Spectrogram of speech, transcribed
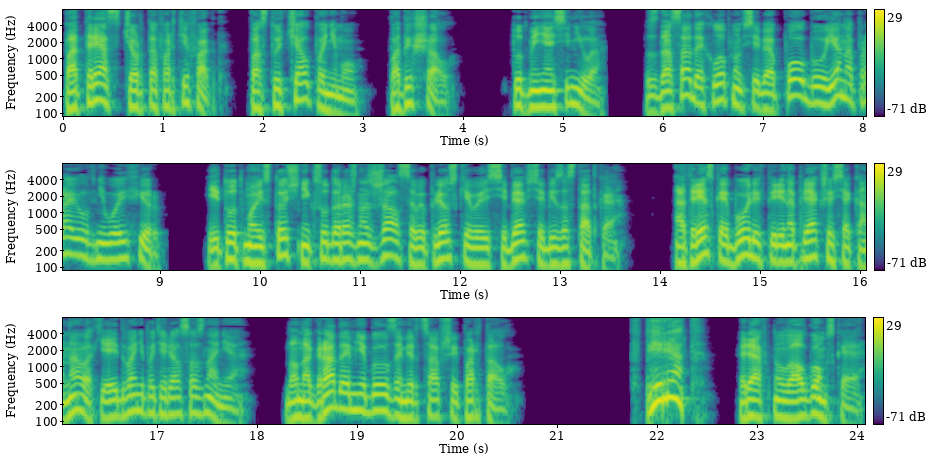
Потряс чертов артефакт. Постучал по нему. Подышал. Тут меня осенило. С досадой хлопнув себя по лбу, я направил в него эфир. И тут мой источник судорожно сжался, выплескивая из себя все без остатка. От резкой боли в перенапрягшихся каналах я едва не потерял сознание. Но наградой мне был замерцавший портал. «Вперед!» — рявкнула Алгомская.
